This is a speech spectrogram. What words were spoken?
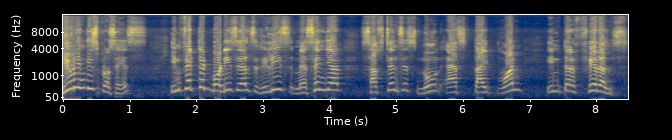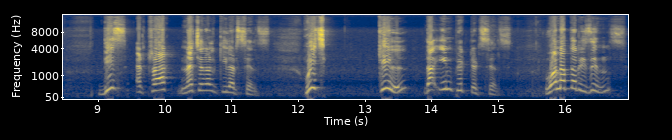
During this process, infected body cells release messenger substances known as type 1 interferons. These attract natural killer cells, which kill the infected cells. One of the reasons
